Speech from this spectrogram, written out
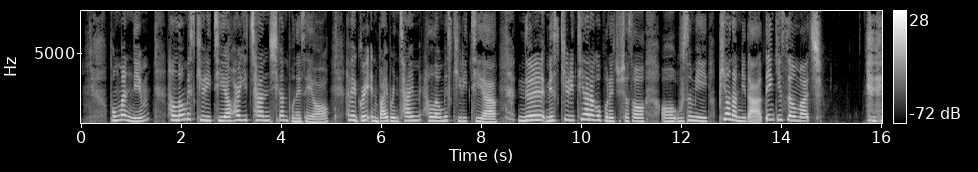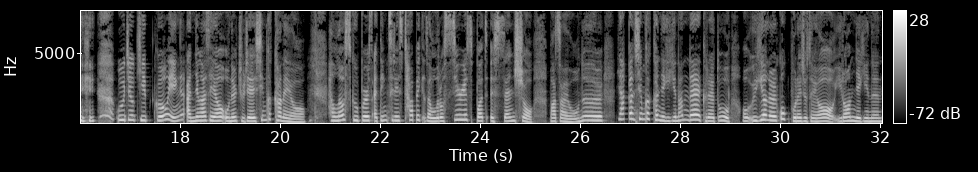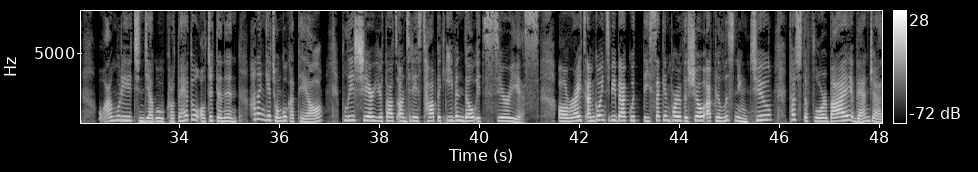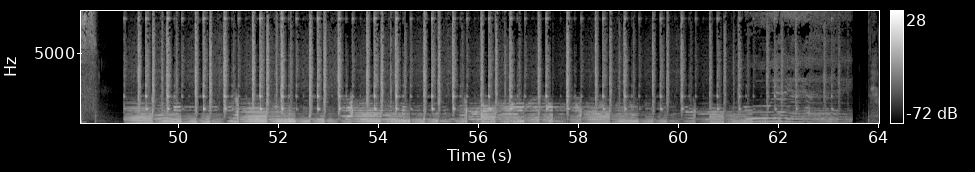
복만님, hello Miss Cutie Tia. 활기찬 시간 보내세요. Have a great and vibrant time. Hello Miss Cutie Tia. 늘 Miss Cutie Tia라고 보내주셔서 어, 웃음이 피어납니다. Thank you so much. 우주 keep going. 안녕하세요. 오늘 주제 심각하네요. Hello, scoopers. I think today's topic is a little serious but essential. 맞아요. 오늘 약간 심각한 얘기긴 한데 그래도 어, 의견을 꼭 보내주세요. 이런 얘기는 아무리 진지하고 그렇다 해도 어쩔 때는 하는 게 좋은 것 같아요. Please share your thoughts on today's topic even though it's serious. Alright, I'm going to be back with the second part of the show after listening to Touch the Floor by VanJess.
